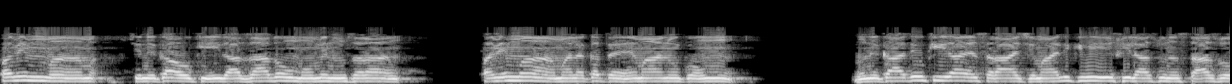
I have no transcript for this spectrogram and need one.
فمما چنکاو کی دا زادو مومن سرا، فمما ملکت ایمانکم ننکا دیو کی دا سرا شمالک بھی خلاسو نستاسو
